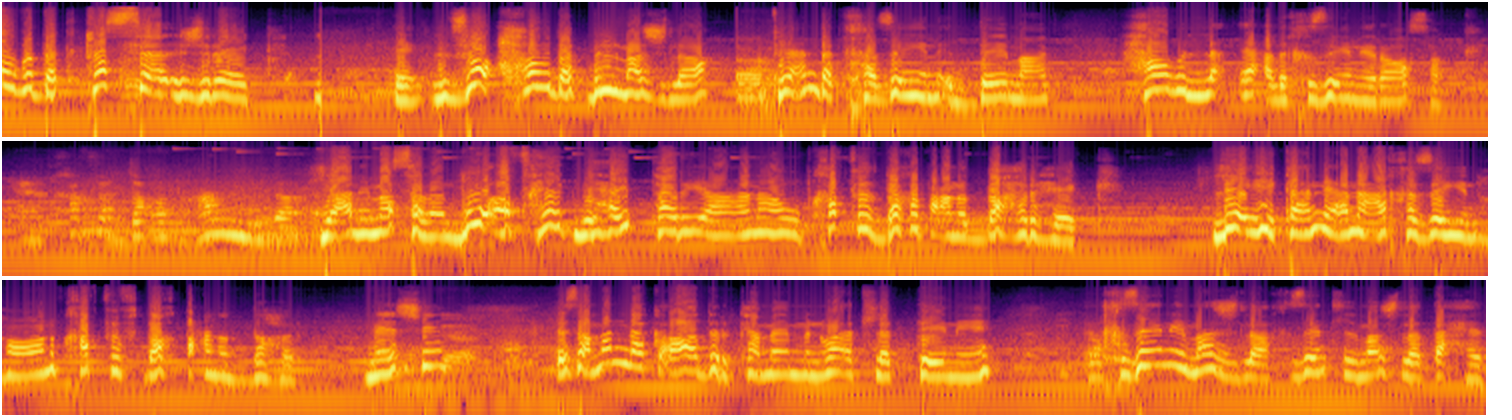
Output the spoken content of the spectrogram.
أو بدك توسع إجريك. إيه الزق حوضك بالمجلة في عندك خزين قدامك. حاول لقي على خزانه راسك. يعني تخفف ضغط عن يعني مثلا بوقف هيك بهي الطريقة أنا وبخفف ضغط عن الظهر هيك. لاقي كأني أنا على خزين هون بخفف ضغط عن الظهر. ماشي؟ إذا منك قادر كمان من وقت للتاني خزانة مجلة خزانة المجلة تحت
